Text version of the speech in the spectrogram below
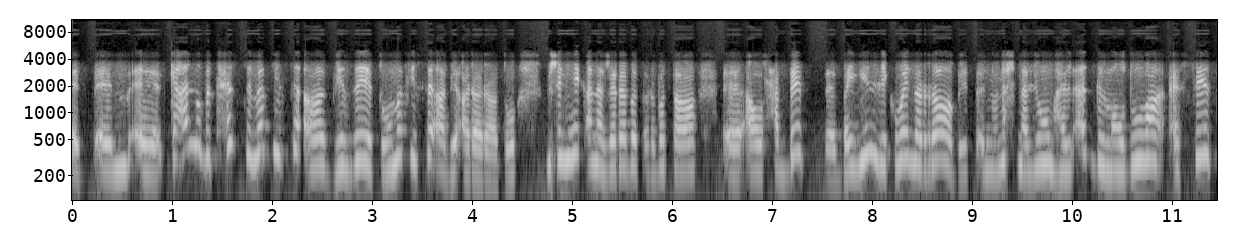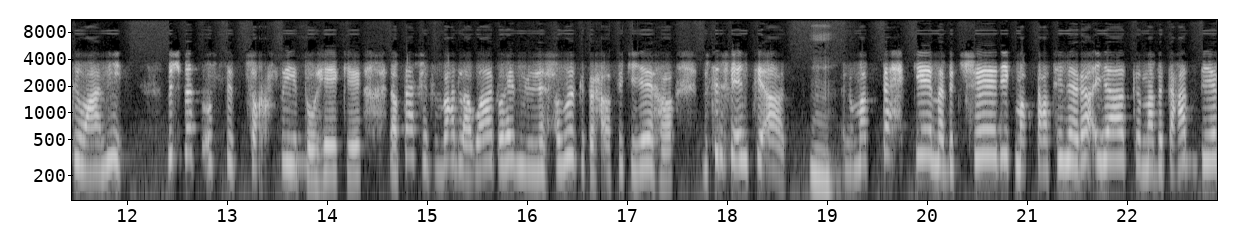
آه، آه، كأنه بتحسي ما في ثقة بذاته وما في ثقة بقراراته. مشان هيك أنا جربت أربطها آه، أو حبيت بين لك وين الرابط إنه نحن اليوم هالقد الموضوع أساسي وعميق. مش بس قصة شخصيته هيك لما بتعرفي في بعض الأوقات وهي من الحلول اللي رح اعطيك إياها بصير في انتقاد. إنه ما بتحكي ما بتشارك ما بتعطيني رأيك ما بتعبر.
